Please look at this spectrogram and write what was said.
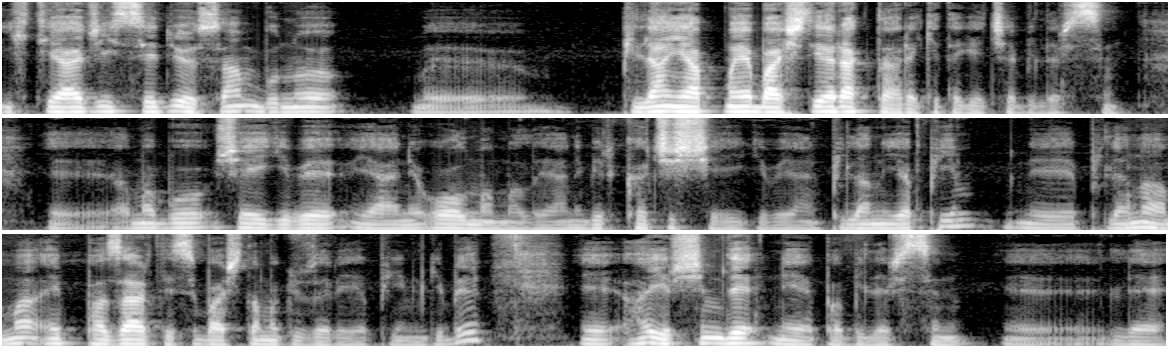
ihtiyacı hissediyorsan bunu e, plan yapmaya başlayarak da harekete geçebilirsin. E, ama bu şey gibi yani olmamalı. Yani bir kaçış şeyi gibi. Yani planı yapayım e, planı ama hep pazartesi başlamak üzere yapayım gibi. E, hayır şimdi ne yapabilirsin e,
